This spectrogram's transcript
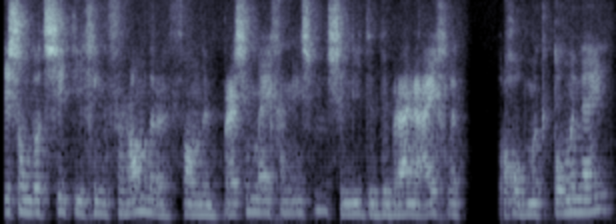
is omdat City ging veranderen van hun pressingmechanisme. Ze lieten De Bruyne eigenlijk toch op McTominay.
